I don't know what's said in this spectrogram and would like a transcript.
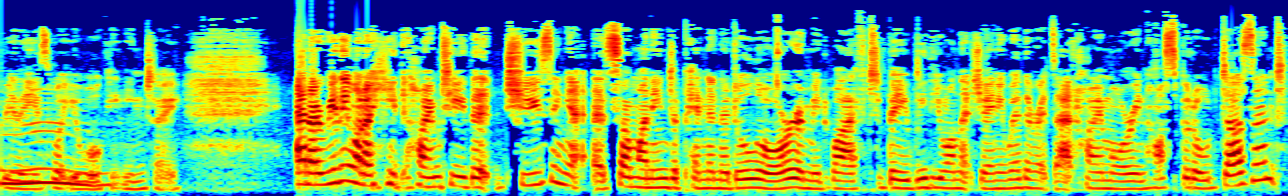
really, is what you're mm. walking into. And I really want to hit home to you that choosing someone independent, a doula or a midwife, to be with you on that journey, whether it's at home or in hospital, doesn't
